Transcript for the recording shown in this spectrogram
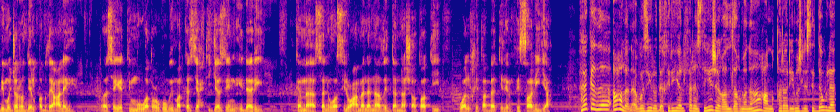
بمجرد القبض عليه وسيتم وضعه بمركز احتجاز إداري. كما سنواصل عملنا ضد النشاطات والخطابات الانفصالية. هكذا أعلن وزير الداخلية الفرنسي جيرال دارمانا عن قرار مجلس الدولة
